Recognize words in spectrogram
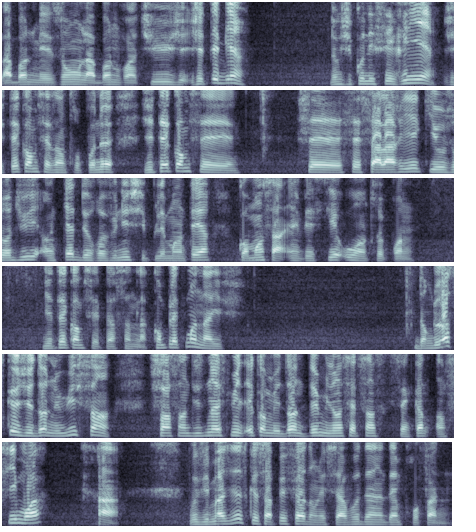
la bonne maison, la bonne voiture. J'étais bien. Donc je connaissais rien. J'étais comme ces entrepreneurs, j'étais comme ces, salariés qui aujourd'hui, en quête de revenus supplémentaires, commencent à investir ou entreprendre. J'étais comme ces personnes-là, complètement naïf. Donc lorsque je donne 879 000 et qu'on me donne 2 750 en 6 mois, vous imaginez ce que ça peut faire dans le cerveau d'un profane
